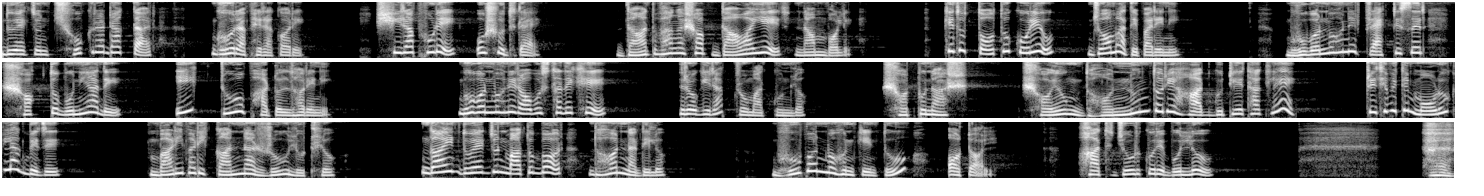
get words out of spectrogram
দু একজন ছোকরা ডাক্তার ঘোরাফেরা করে। শিরা ফুঁড়ে ওষুধ দেয়। দাঁত ভাঙা সব দাওয়াইয়ের নাম বলে। কিন্তু তত করেও জমাতে পারেনি। ভুবনমোহনের প্র্যাকটিসের শক্ত বুনিয়াদে একটুও ফাটল ধরেনি। ভুবনমোহনের অবস্থা দেখে রোগীরা প্রমাদ গুনল। সর্বনাশ। স্বয়ং ধন্বন্তরী হাত গুটিয়ে থাকলে পৃথিবীতে মড়ক লাগবে যে। বাড়ি বাড়ি কান্নার রোল উঠল। গাঁয়ের দু একজন মাতব্বর ধর্না দিল। ভুবনমোহন কিন্তু অটল। হাত জোড় করে বলল "হ্যাঁ,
